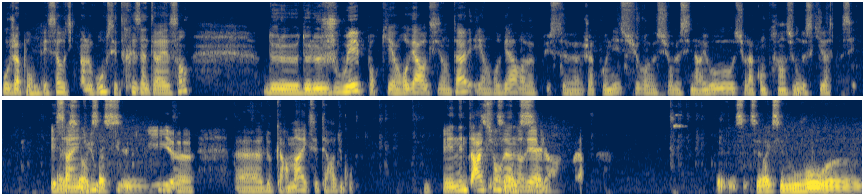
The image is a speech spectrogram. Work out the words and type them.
au Japon. Mmh. Et ça aussi, dans le groupe, c'est très intéressant de, le jouer pour qu'il y ait un regard occidental et un regard euh, plus euh, japonais sur, euh, sur le scénario, sur la compréhension de ce qui va se passer. Et ça induit aussi euh, de karma, etc. du coup. Et une interaction réelle. réelle c'est vrai que c'est nouveau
